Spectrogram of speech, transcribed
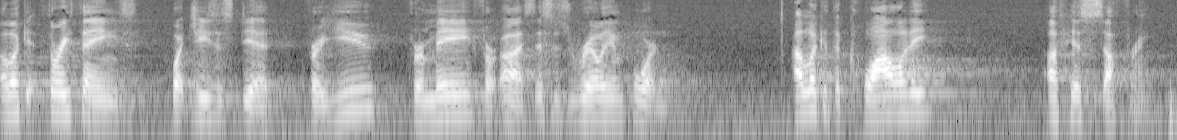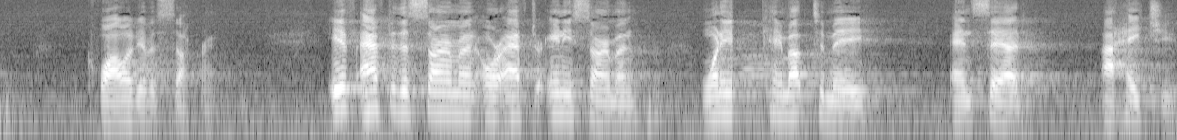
I look at three things what Jesus did for you, for me, for us. This is really important. I look at the quality of His suffering quality of his suffering. If after this sermon or after any sermon, one of you came up to me and said, I hate you,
